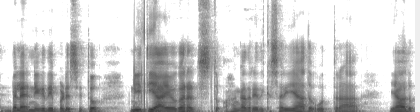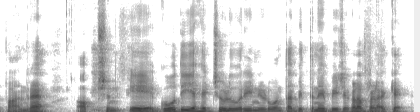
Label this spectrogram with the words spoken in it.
ಬೆಲೆ ನಿಗದಿಪಡಿಸಿತು, ನೀತಿ ಆಯೋಗ ರಚಿಸಿತು. ಹಾಗಾದರೆ ಇದಕ್ಕೆ ಸರಿಯಾದ ಉತ್ತರ ಯಾವುದಪ್ಪ ಅಂದರೆ ಆಪ್ಷನ್ ಎ ಗೋಧಿಯ ಹೆಚ್ಚು ಇಳುವರಿ ನೀಡುವಂಥ ಬಿತ್ತನೆ ಬೀಜಗಳ ಬಳಕೆ.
